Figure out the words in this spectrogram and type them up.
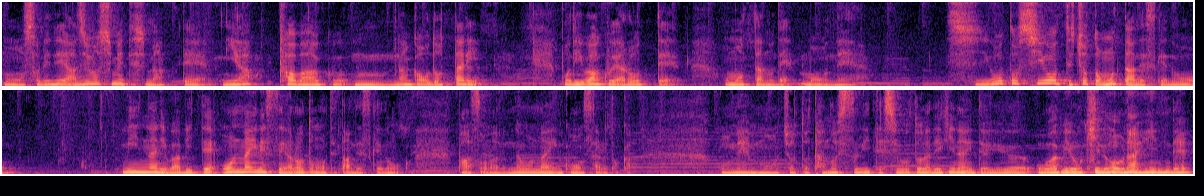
もうそれで味を占めてしまってやっぱワーク、うん、なんか踊ったりボディーワークやろうって思ったのでもうね仕事しようってちょっと思ったんですけどみんなに詫びてオンラインレッスンやろうと思ってたんですけどパーソナルねオンラインコンサルとか。ごめんもうちょっと楽しすぎて仕事ができないというお詫びを昨日 LINE で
